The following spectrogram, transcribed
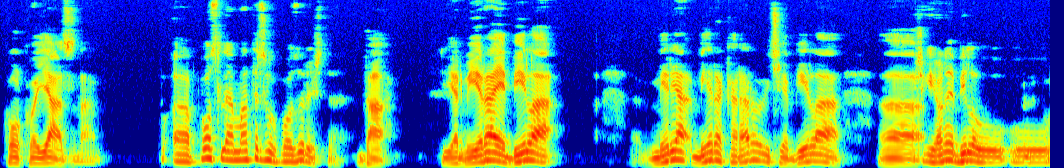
Koliko ja znam. A, posle amaterskog pozorišta. Da. Jer Mira je bila Mira, Mira Karanović je bila uh, Čekaj, ona je bila u... u...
